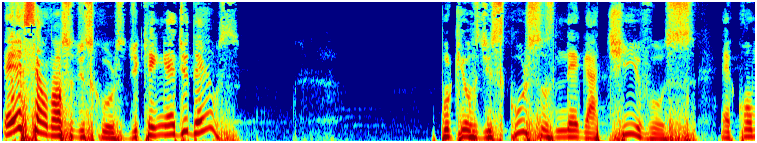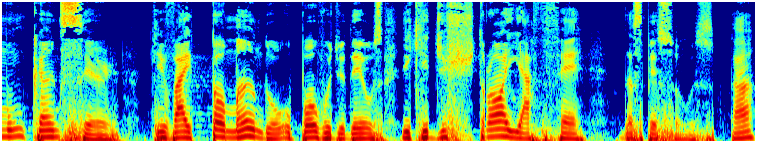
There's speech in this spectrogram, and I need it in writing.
Esse é o nosso discurso, de quem é de Deus. Porque os discursos negativos é como um câncer que vai tomando o povo de Deus e que destrói a fé das pessoas, tá?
